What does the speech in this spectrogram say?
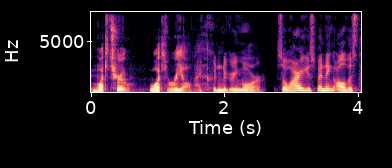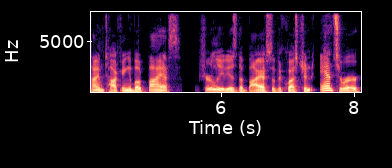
what's true, what's real. I couldn't agree more. So, why are you spending all this time talking about bias? Surely it is the bias of the question answerer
